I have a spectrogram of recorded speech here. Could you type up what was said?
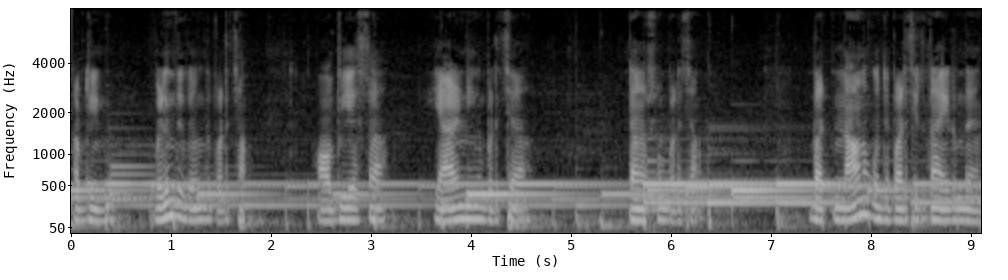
அப்படின்னு விழுந்து விழுந்து படித்தான் ஆப்வியஸாக யாழினியும் படித்தா தனுஷும் படித்தான் பட் நானும் கொஞ்சம் படிச்சுட்டு தான் இருந்தேன்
